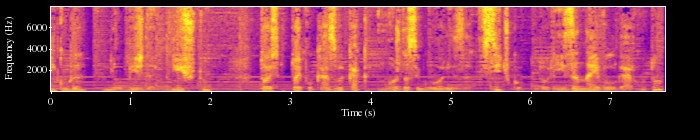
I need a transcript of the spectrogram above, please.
никога не обижда нищо. Т.е. той показва как може да се говори за всичко, дори и за най-вулгарното,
